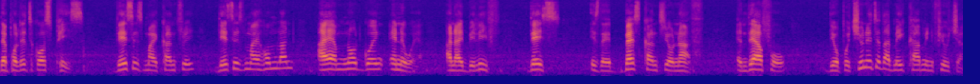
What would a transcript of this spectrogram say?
the political space. This is my country, this is my homeland, I am not going anywhere. And I believe this is the best country on earth. And therefore, the opportunity that may come in future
